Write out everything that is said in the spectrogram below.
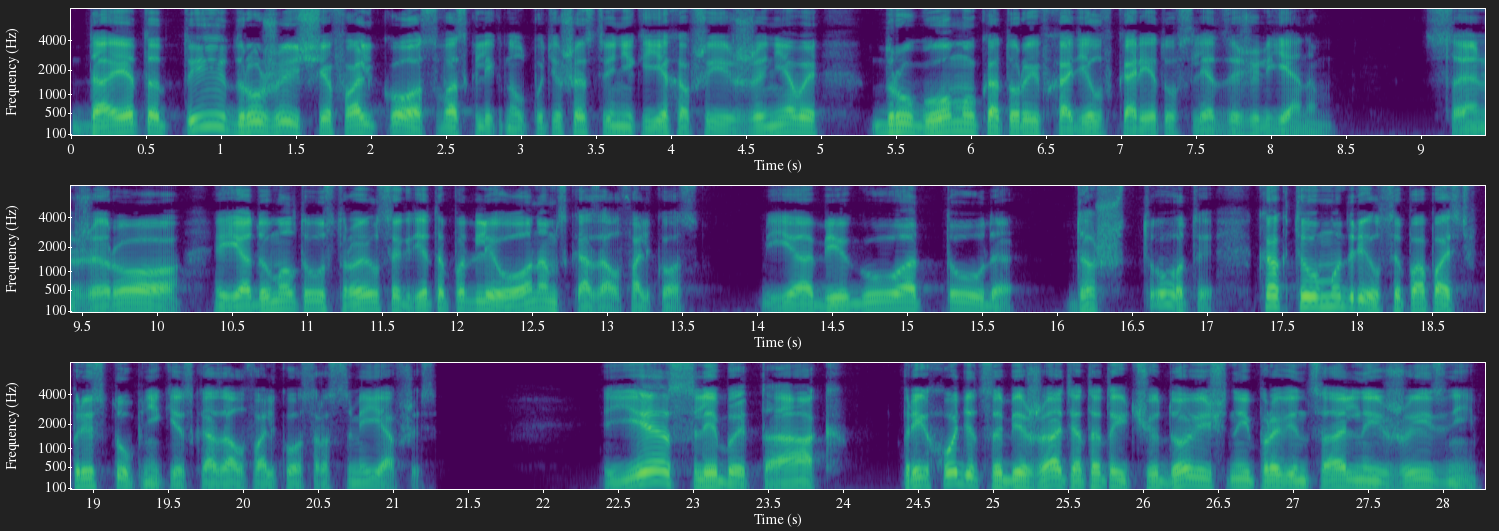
Да это ты, дружище Фалькос!» — воскликнул путешественник, ехавший из Женевы, другому, который входил в карету вслед за Жюльеном. «Сен-Жеро, я думал, ты устроился где-то под Леоном», — сказал Фалькос. «Я бегу оттуда». «Да что ты! Как ты умудрился попасть в преступники?» — сказал Фалькос, рассмеявшись. «Если бы так! Приходится бежать от этой чудовищной провинциальной жизни.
